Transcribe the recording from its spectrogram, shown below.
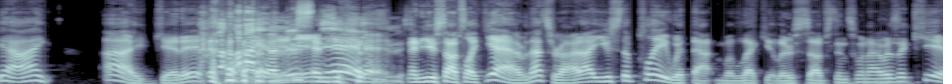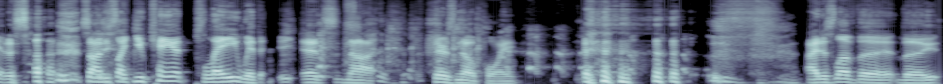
yeah, I I get it. I get it. And, understand. and Usopp's like, yeah, that's right. I used to play with that molecular substance when I was a kid. So, Sanji's like, you can't play with it. It's not. There's no point. I just love the the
